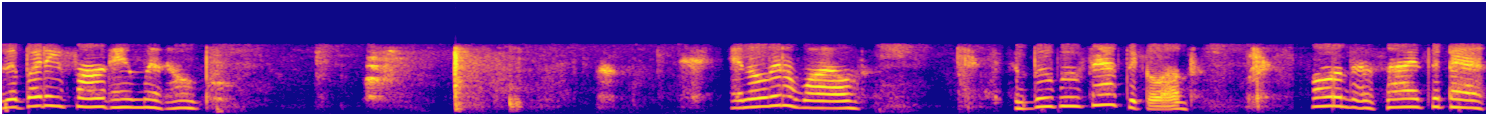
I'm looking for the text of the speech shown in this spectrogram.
The bunny followed him with hope. In a little while, Boo Boo found the glove, on the side of the path.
